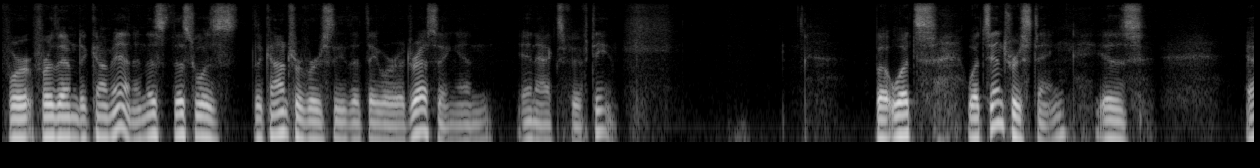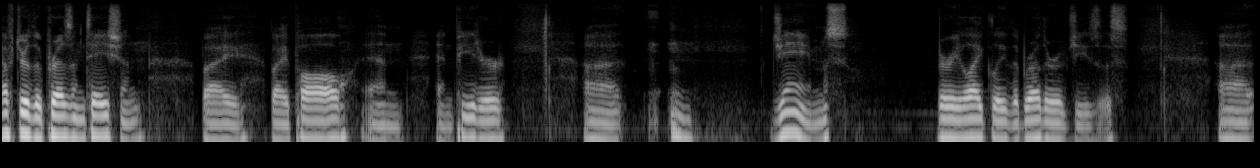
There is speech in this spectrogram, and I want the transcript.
for for them to come in? And this this was the controversy that they were addressing in in Acts 15. But what's what's interesting is after the presentation by by Paul and and Peter. Uh, James, very likely the brother of Jesus, uh,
